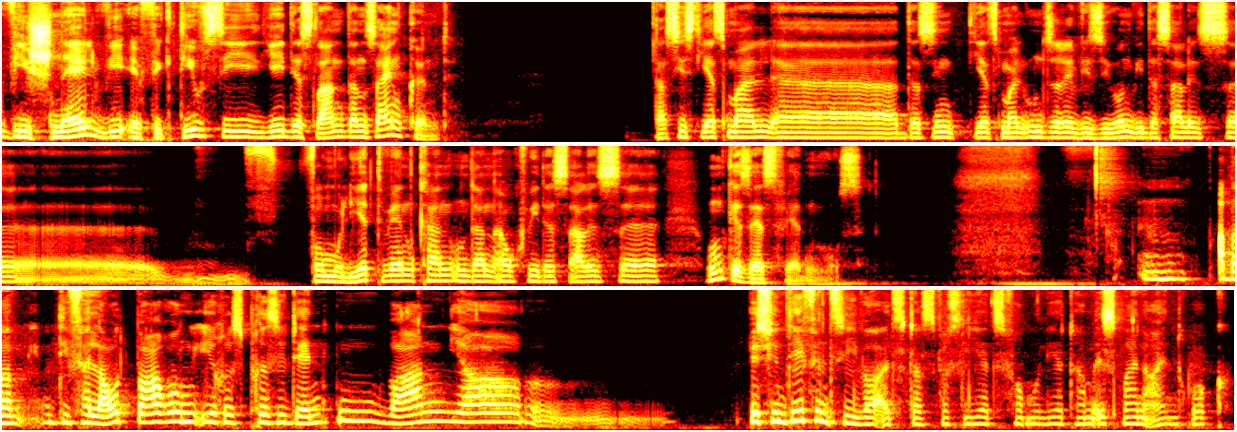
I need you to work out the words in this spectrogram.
wie schnell, wie effektiv sie jedes Land dann sein könnte. Das ist jetzt mal, äh, das sind jetzt mal unsere Visionen, wie das alles, äh, formuliert werden kann und dann auch, wie das alles äh, umgesetzt werden muss. Aber die Verlautbarungen Ihres Präsidenten waren ja ein bisschen defensiver als das, was Sie jetzt formuliert haben, ist mein Eindruck.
